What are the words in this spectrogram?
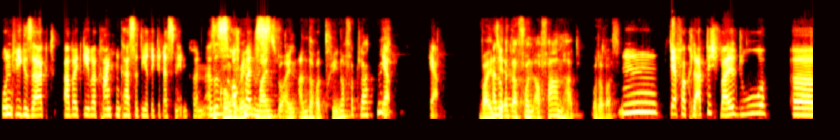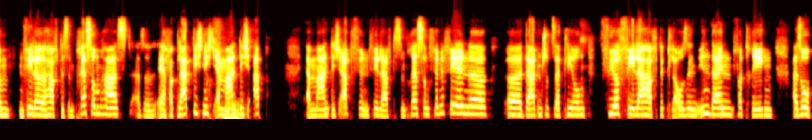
und wie gesagt, Arbeitgeber, Krankenkasse, die Regress nehmen können. Also es ist oftmals meinst du, ein anderer Trainer verklagt mich? Ja, ja. Weil also, der davon erfahren hat, oder was? Hm, der verklagt dich, weil du ähm, ein fehlerhaftes Impressum hast. Also er verklagt dich nicht, er mahnt dich ab. Er mahnt dich ab für ein fehlerhaftes Impressum, für eine fehlende äh, Datenschutzerklärung, für fehlerhafte Klauseln in deinen Verträgen. Also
